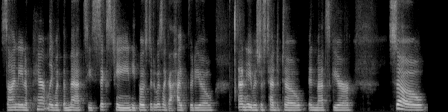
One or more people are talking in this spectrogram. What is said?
signing apparently with the Mets. He's 16. He posted it was like a hype video, and he was just head to toe in Mets gear. So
